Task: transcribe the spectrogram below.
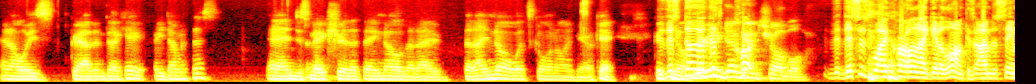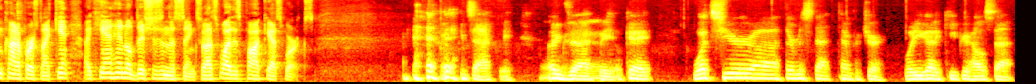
and always grab it and be like, hey, are you done with this? And just make sure that they know that I that I know what's going on here. Okay, This- to no, You're this Car- me in trouble. This is why Carl and I get along because I'm the same kind of person. I can't I can't handle dishes in the sink, so that's why this podcast works. exactly, exactly. Okay, what's your uh, thermostat temperature? What do you got to keep your house at?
